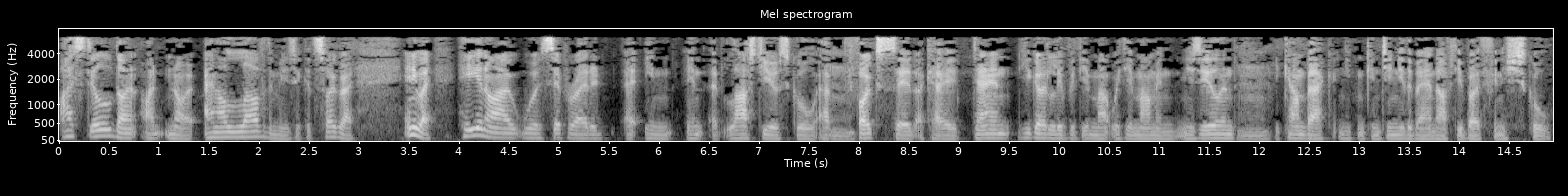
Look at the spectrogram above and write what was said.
I still don't I know, and I love the music. It's so great. Anyway, he and I were separated at, in, in at last year of school. Our Mm. folks said, "Okay, Dan, you go to live with your mu- with your mum in New Zealand. Mm. You come back and you can continue the band after you both finish school,"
